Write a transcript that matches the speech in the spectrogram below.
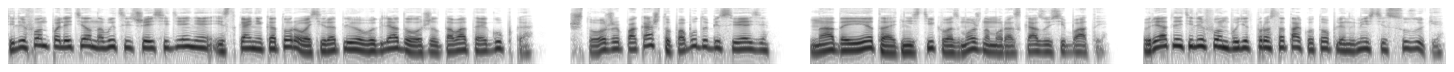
Телефон полетел на выцветшее сиденье, из ткани которого сиротливо выглядывала желтоватая губка. Что же, пока что побуду без связи. Надо и это отнести к возможному рассказу Сибаты. Вряд ли телефон будет просто так утоплен вместе с Сузуки.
